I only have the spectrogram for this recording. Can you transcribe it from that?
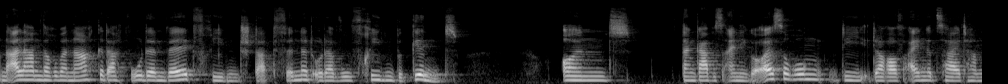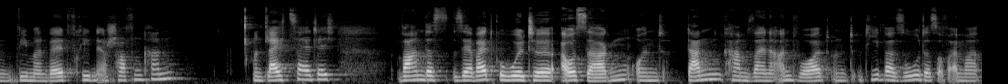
und alle haben darüber nachgedacht, wo denn Weltfrieden stattfindet oder wo Frieden beginnt. Und dann gab es einige Äußerungen, die darauf eingezahlt haben, wie man Weltfrieden erschaffen kann. Und gleichzeitig waren das sehr weit geholte Aussagen. Und dann kam seine Antwort und die war so, dass auf einmal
